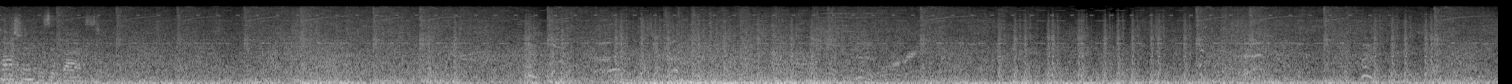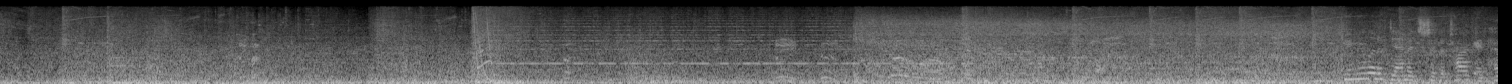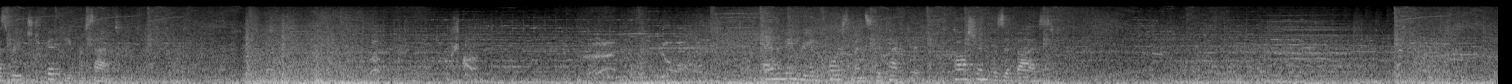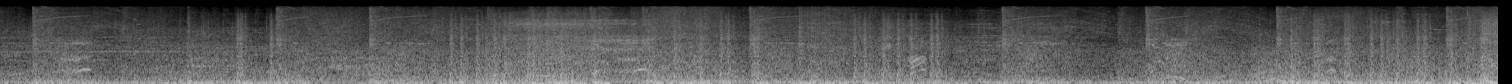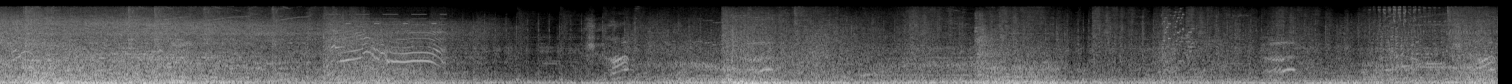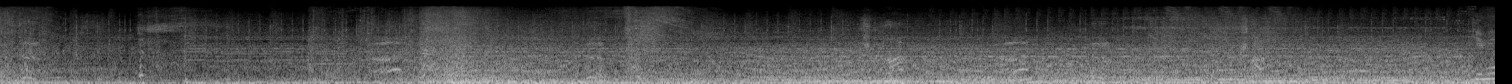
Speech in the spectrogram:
Caution is advised. Cumulative damage to the target has reached 50%. Enemy reinforcements detected. Caution is advised.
